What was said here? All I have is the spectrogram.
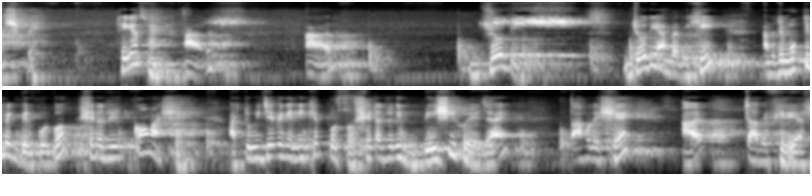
আসবে। ঠিক আছে? আর আর যদি যদি আমরা দেখি, আমরা যে মুক্তিবেগ বের করব, সেটা যদি কম আসে, আর তুমি যে বেগে নিক্ষেপ করছ, সেটা যদি বেশি হয়ে যায়, তাহলে সে আর চাঁদে ফিরে আস,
